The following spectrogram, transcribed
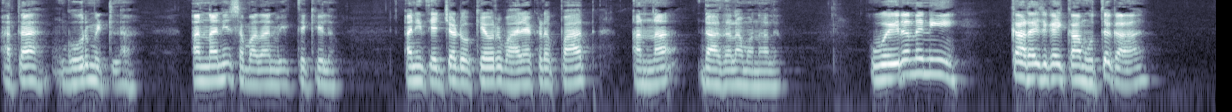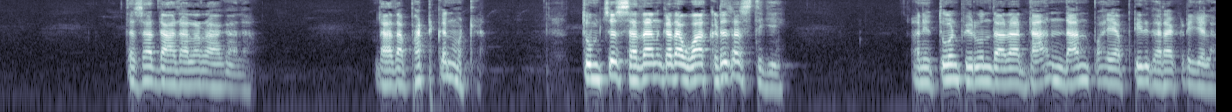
आता घोर मिटला. अण्णांनी समाधान व्यक्त केलं. आणि त्यांच्या डोक्यावर भाऱ्याकडं पाहत अण्णा दादाला म्हणालं वैरणनी काढायचं काही काम होतं का? तसा दादाला राग आला. दादा फटकन म्हटलं तुमचं सदान कदा वाकडंच असतं की. आणि तोंड फिरून दादा दान दान पाय आपटीत घराकडे गेला.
